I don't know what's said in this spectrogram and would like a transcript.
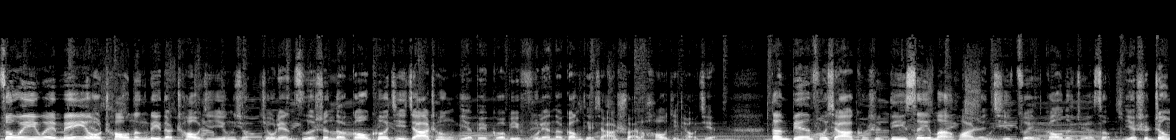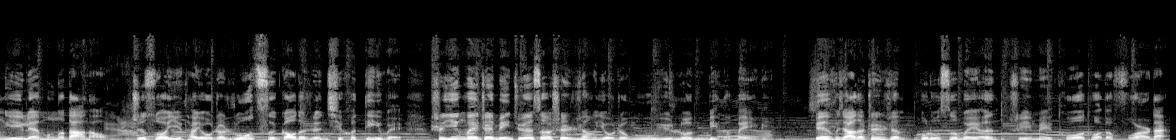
作为一位没有超能力的超级英雄，就连自身的高科技加成也被隔壁复联的钢铁侠甩了好几条街。但蝙蝠侠可是 DC 漫画人气最高的角色，也是正义联盟的大脑。之所以他有着如此高的人气和地位，是因为这名角色身上有着无与伦比的魅力。蝙蝠侠的真身布鲁斯·韦恩是一枚妥妥的富二代，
